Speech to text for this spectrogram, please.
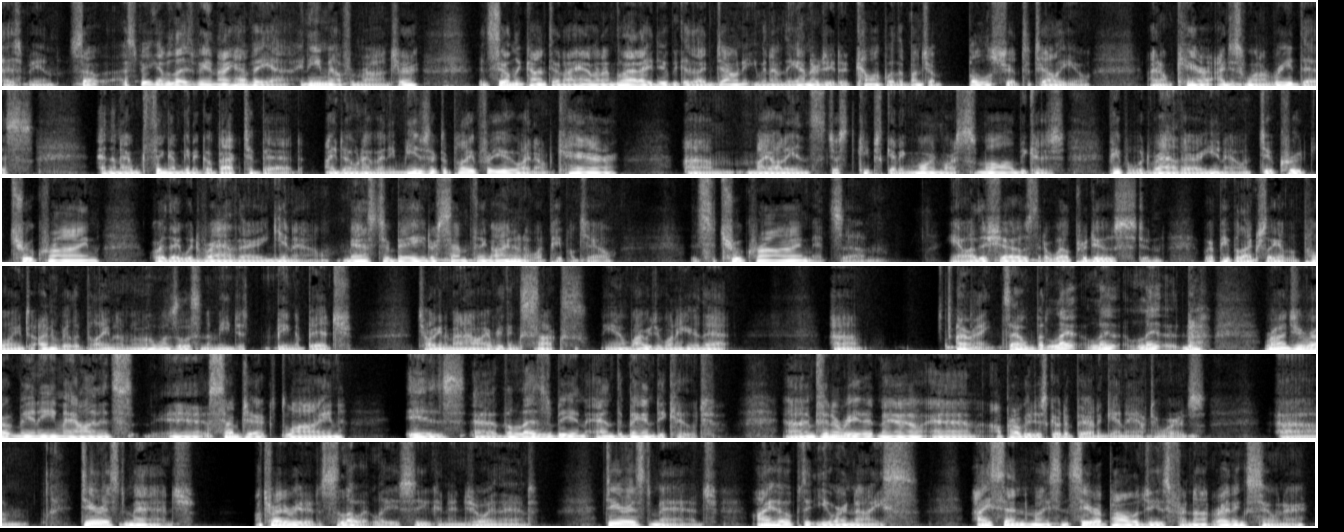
lesbian. So uh, speaking of lesbian, I have a uh, an email from Roger. It's the only content I have, and I'm glad I do because I don't even have the energy to come up with a bunch of bullshit to tell you. I don't care. I just want to read this, and then I think I'm going to go back to bed. I don't have any music to play for you. I don't care. Um, my audience just keeps getting more and more small because people would rather, you know, do true, true crime or they would rather, you know, masturbate or something. I don't know what people do. It's a true crime. It's, um, you know, other shows that are well produced and where people actually have a point. I don't really blame them. Who wants to listen to me just being a bitch, talking about how everything sucks? You know, why would you want to hear that? Um, all right. So, but let, let, let, Roger wrote me an email and its uh, subject line is uh, The Lesbian and the Bandicoot. I'm to read it now and I'll probably just go to bed again afterwards. Um, Dearest Madge, I'll try to read it slow at least so you can enjoy that. Dearest Madge, I hope that you are nice. I send my sincere apologies for not writing sooner,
